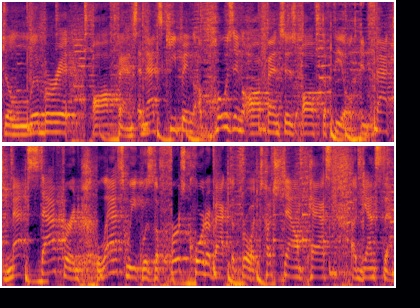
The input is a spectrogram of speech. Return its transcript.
deliberate offense, and that's keeping opposing offenses off the field. In fact, Matt Stafford last week was the first quarterback to throw a touchdown pass against them.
